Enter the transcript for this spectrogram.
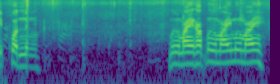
10คนหนึงมือใหม่ครับ มือใหม่มือใหม่ม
